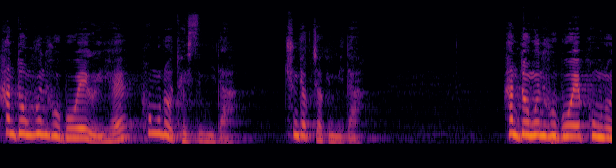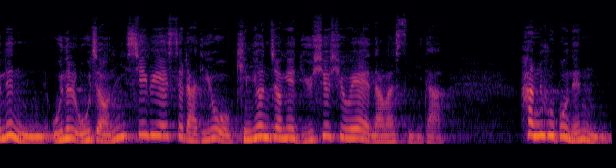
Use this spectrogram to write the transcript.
한동훈 후보에 의해 폭로됐습니다. 충격적입니다. 한동훈 후보의 폭로는 오늘 오전 CBS 라디오 김현정의 뉴스쇼에 나왔습니다. 한 후보는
